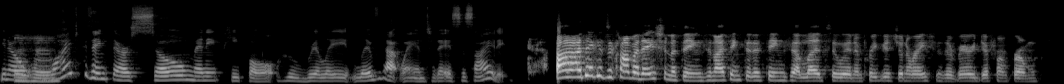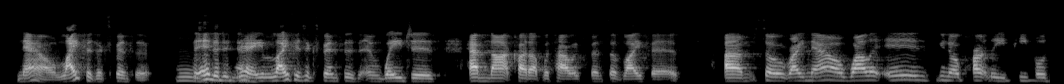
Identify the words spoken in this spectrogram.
you know mm-hmm. why do you think there are so many people who really live that way in today's society I think it's a combination of things, and I think that the things that led to it in previous generations are very different from now. Life is expensive. Mm, At the end of the yeah. day, life is expensive, and wages have not caught up with how expensive life is. Um, so right now, while it is, you know, partly people's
